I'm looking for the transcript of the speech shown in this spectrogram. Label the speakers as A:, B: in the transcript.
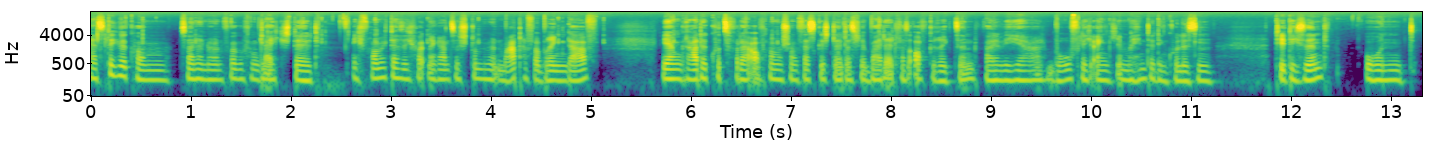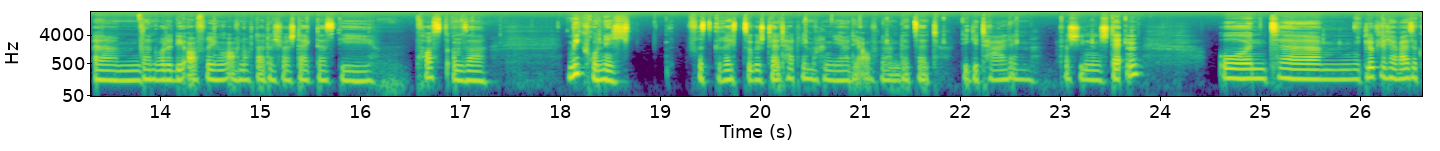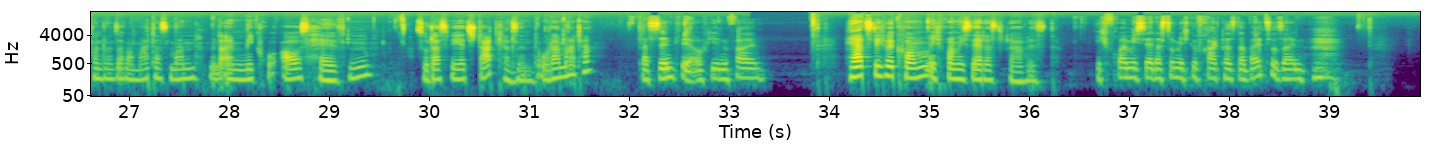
A: Herzlich willkommen zu einer neuen Folge von Gleichgestellt. Ich freue mich, dass ich heute eine ganze Stunde mit Martha verbringen darf. Wir haben gerade kurz vor der Aufnahme schon festgestellt, dass wir beide etwas aufgeregt sind, weil wir ja beruflich eigentlich immer hinter den Kulissen tätig sind. Und ähm, dann wurde die Aufregung auch noch dadurch verstärkt, dass die Post unser Mikro nicht fristgerecht zugestellt hat. Wir machen ja die Aufnahmen derzeit digital in verschiedenen Städten. Und ähm, glücklicherweise konnte uns aber Marthas Mann mit einem Mikro aushelfen sodass wir jetzt startklar sind, oder Martha?
B: Das sind wir auf jeden Fall.
A: Herzlich willkommen. Ich freue mich sehr, dass du da bist.
B: Ich freue mich sehr, dass du mich gefragt hast, dabei zu sein.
